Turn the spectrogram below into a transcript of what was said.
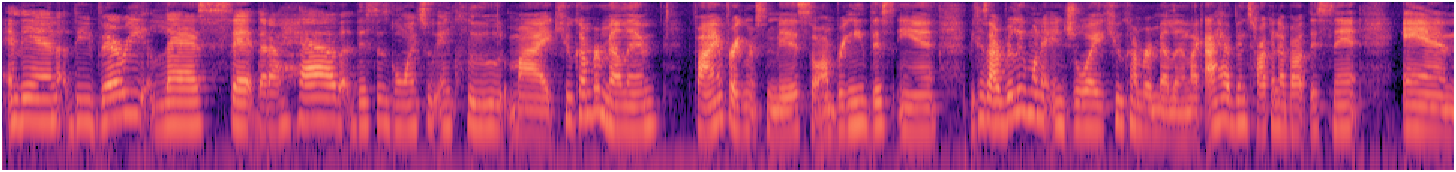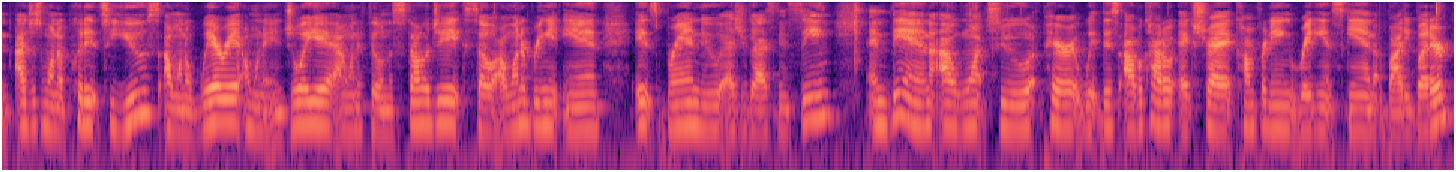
And then the very last set that I have, this is going to include my cucumber melon fine fragrance mist so i'm bringing this in because i really want to enjoy cucumber melon. Like i have been talking about this scent and i just want to put it to use. I want to wear it. I want to enjoy it. I want to feel nostalgic. So i want to bring it in. It's brand new as you guys can see. And then i want to pair it with this avocado extract comforting radiant skin body butter.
